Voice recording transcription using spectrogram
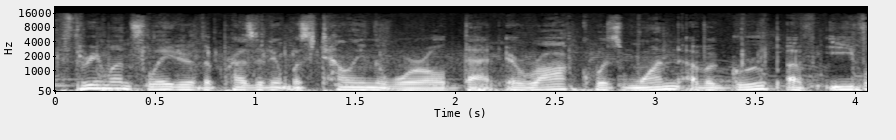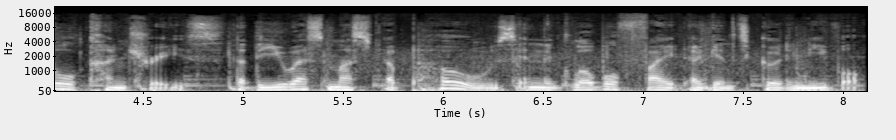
Three months later, the president was telling the world that Iraq was one of a group of evil countries that the U.S. must oppose in the global fight against good and evil.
